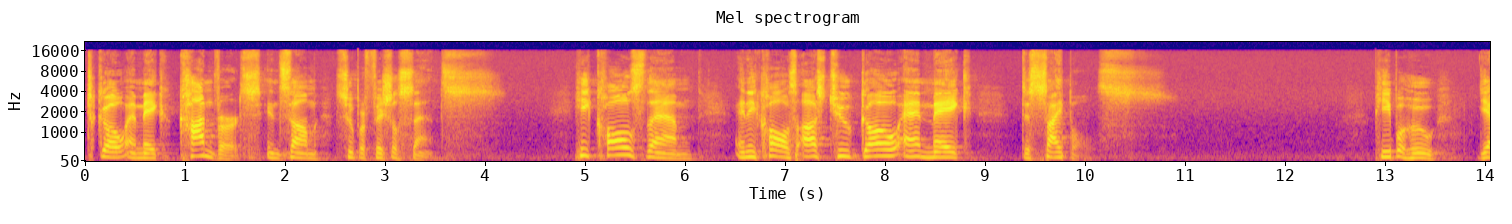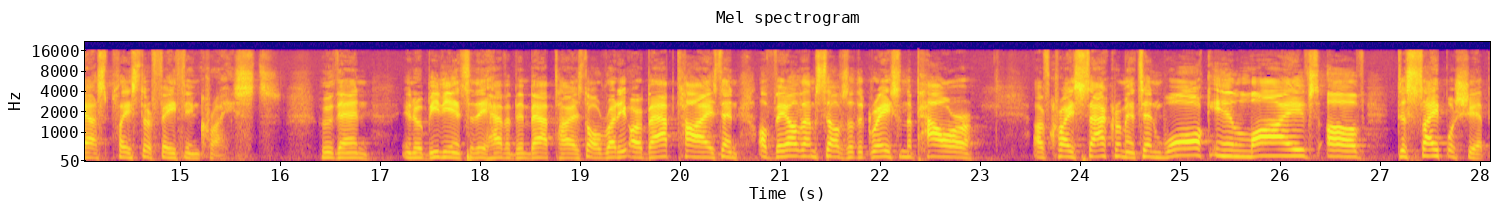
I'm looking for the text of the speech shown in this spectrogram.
to go and make converts in some superficial sense. He calls them and he calls us to go and make disciples. People who, yes, place their faith in Christ, who then, in obedience that they haven't been baptized already, are baptized and avail themselves of the grace and the power of Christ's sacraments and walk in lives of discipleship,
